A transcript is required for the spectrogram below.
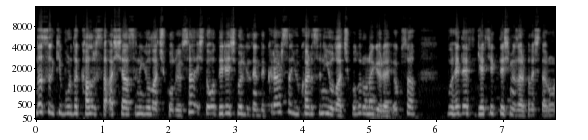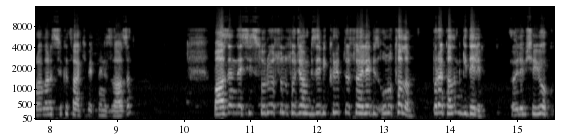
Nasıl ki burada kalırsa aşağısının yol açık oluyorsa işte o direnç bölgelerinde kırarsa yukarısının yol açık olur ona göre. Yoksa bu hedef gerçekleşmez arkadaşlar. Oraları sıkı takip etmeniz lazım. Bazen de siz soruyorsunuz hocam bize bir kripto söyle biz unutalım. Bırakalım gidelim. Öyle bir şey yok.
